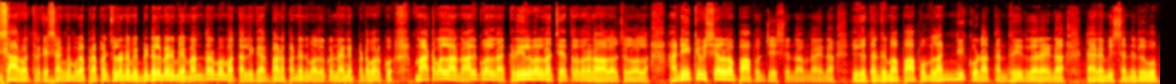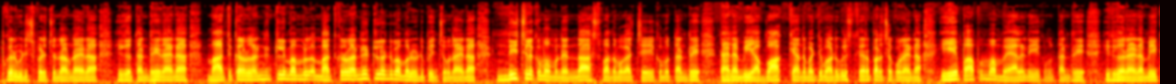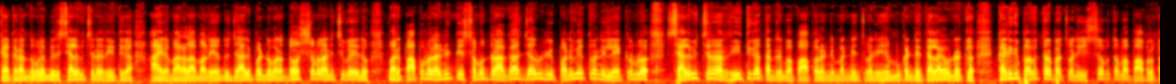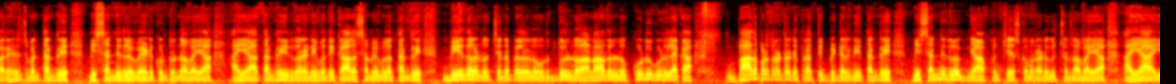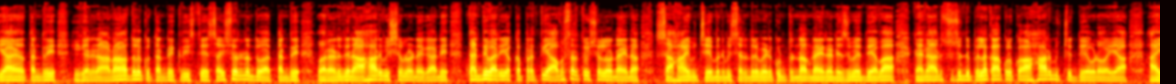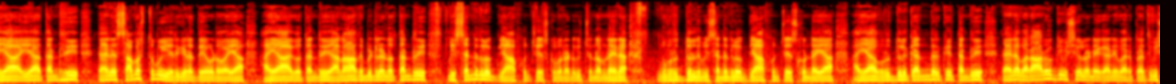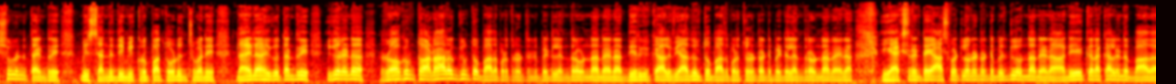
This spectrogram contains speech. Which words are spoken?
సార్వత్రిక సంఘముగా ప్రపంచంలోనే మీ బిడ్డల మీద మేమందరము మా తల్లి గర్భాన పడినది మొదలుకున్నాను ఇప్పటి వరకు మాట వల్ల నాలుగు వలన క్రియల వలన చేతల వలన ఆలోచనల వల్ల అనేక విషయాల్లో పాపం చేసి ఉన్నాం నాయన. ఇక తండ్రి మా పాపములన్నీ కూడా తండ్రి ఇదిగో నాయన. నాయన మీ సన్నిధిలో ఒప్పుకొని విడిచిపెడుచున్నాం నాయన. ఇక తండ్రి నాయన మా అతిక్రమలన్నింటినీ మమ్మల్ని మా అతిక్రమలన్నింటి నుండి మమ్మల్ని విడిపించము నాయన. నీచులకు మమ్మల్ని నిందాస్పదముగా చేయకము తండ్రి. నాయన మీ ఆ వాక్యాన్ని బట్టి మా అడుగులు స్థిరపరచకు నాయన. ఏ పాపం మా మేలనీయకము తండ్రి. ఇదిగో నాయన గ్రంథము గ్రంథములో మీరు సెలవిచ్చిన రీతిగా ఆయన మరలా మన ఎందు జాలిపడిన మన దోషములు అణిచివేయను వారి పాపములన్నింటినీ సముద్ర అగాధ పడివేతుమని లేఖనంలో సెలవిచ్చిన రీతిగా తండ్రి మా పాపాలన్నీ మన్నించమని హిమ్ము కంటే తెల్లగా ఉన్నట్లు కడిగి పవిత్రపరచమని ఇష్టంతో మా పాపలు పరిహరించమని తండ్రి మీ సన్నిధిలో వేడుకుంటున్నామయ్యా. అయ్యా తండ్రి ఇదిగోనని ఉదయకాల సమయంలో తండ్రి బీదలను చిన్నపిల్లలను వృద్ధులను అనాథలను కూడుగూడు లేక బాధపడుతున్నటువంటి ప్రతి బిడ్డలని తండ్రి మీ సన్నిధిలో జ్ఞాపకం చేసుకోమని అడుగుచున్నామయ్యా. అయ్యా అయ్యా తండ్రి ఇక నేను అనాథులకు తండ్రి క్రీస్తే శైశ్వర్యనందు తండ్రి వారి అనుదిన ఆహార విషయంలోనే కానీ తండ్రి వారి యొక్క ప్రతి అవసరత విషయంలోనైనా సహాయం చేయమని మీ సన్నిధిలో వేడుకుంటున్నాం నాయన. నిజమే దేవా నాయన అరుచుచుండి పిల్లకాకులకు ఆహారం ఇచ్చే దేవుడు అయ్యా. అయ్యా అయ్యా తండ్రి నాయన సమస్తము ఎరిగిన దేవుడు అయ్యా. అయ్యా అగో తండ్రి అనాథ బిడ్డలను తండ్రి మీ సన్నిధిలో జ్ఞాపకం చేసుకోమని అడుగుచున్నాం నాయన. వృద్ధుల్ని మీ సన్నిధిలో జ్ఞాపకం చేసుకోండి అయ్యా. అయ్యా వృద్ధులకి అందరికీ తండ్రి నాయన వారి ఆరోగ్య విషయంలోనే కానీ వారి ప్రతి విషయంలోనే తండ్రి మీ సన్నిధి మీ కృప తోడించమని నాయన ఇగో తండ్రి ఇగో నాయన రోగంతో అనారోగ్యంతో బాధపడుతున్నటువంటి బిడ్డలు ఎందరో ఉన్నారు నాయన. దీర్ఘకాల వ్యాధులతో బాధపడుతున్నటువంటి బిడ్డలు ఎందరో ఉన్నారు నాయన. ఈ యాక్సిడెంట్ అయ్యి హాస్పిటల్లో ఉన్నటువంటి బిడ్డలు ఉన్నారు నాయన. అనేక రకాలైన బాధ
